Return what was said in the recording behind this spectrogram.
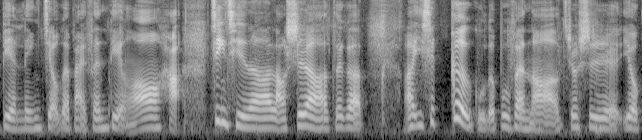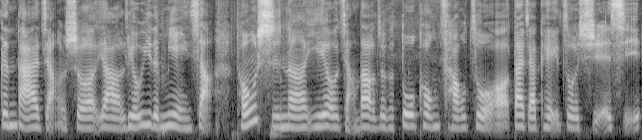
点零九个百分点哦。好，近期呢老师啊这个啊一些个股的部分呢，就是有跟大家讲说要留意的面向，同时呢也有讲到这个多空操作哦，大家可以做习。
